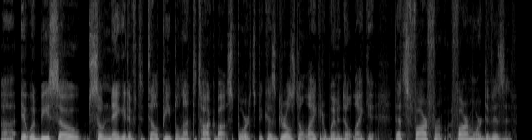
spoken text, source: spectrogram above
Uh, it would be so so negative to tell people not to talk about sports because girls don't like it or women don't like it. That's far from far more divisive.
